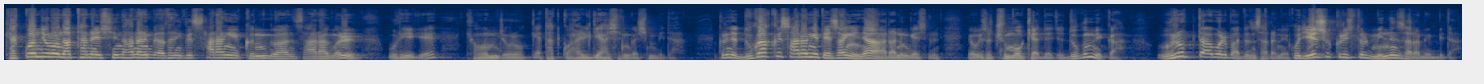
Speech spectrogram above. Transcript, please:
객관적으로 나타내신 하나님께 나타낸 그 사랑에 근거한 사랑을 우리에게 경험적으로 깨닫고 알게 하시는 것입니다. 그런데 누가 그 사랑의 대상이냐라는 것을 여기서 주목해야 되죠. 누굽니까? 의롭다함을 받은 사람이에요. 곧 예수 그리스도를 믿는 사람입니다.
